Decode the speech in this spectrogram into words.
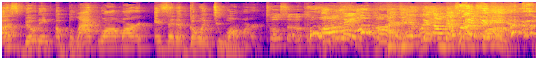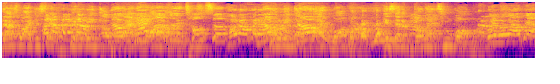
us building a black Walmart instead of going to Walmart. Tulsa, Okay. Oklahoma. Did you- if we that- and that's what I'm saying. That's why I just said Hold on, hold on, building a No, black Walmart. in Tulsa. Hold on, hold on. building on. a black Walmart instead of going to Walmart. Wait, wait, wait, okay,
